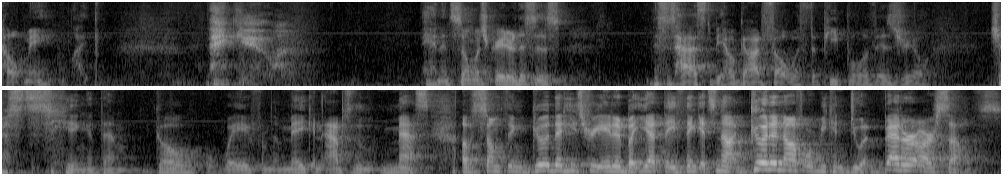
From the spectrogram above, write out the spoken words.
Help me. Like, thank you. Man, and so much greater, this is this is, has to be how God felt with the people of Israel. Just seeing them go away from them, make an absolute mess of something good that He's created, but yet they think it's not good enough or we can do it better ourselves.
